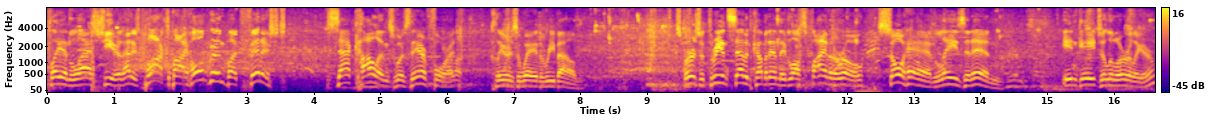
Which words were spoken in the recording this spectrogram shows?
play-in last year. That is blocked by Holmgren, but finished. Zach Collins was there for it. Clears away the rebound. Spurs are three and seven coming in. They've lost five in a row. Sochan lays it in. Engage a little earlier.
